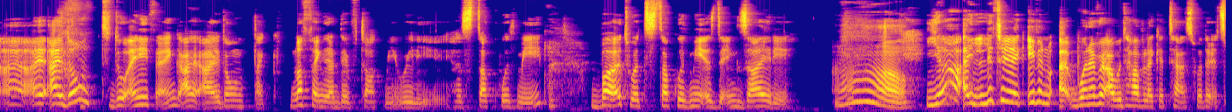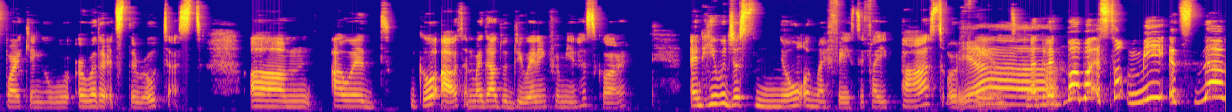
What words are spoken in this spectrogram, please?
I, I I don't do anything. I, I don't like nothing that they've taught me really has stuck with me. But what stuck with me is the anxiety. Oh, Yeah, I literally like even uh, whenever I would have like a test, whether it's parking or, or whether it's the road test, um, I would go out and my dad would be waiting for me in his car, and he would just know on my face if I passed or failed, and I'd be Yeah. like, "Baba, it's not me, it's them."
